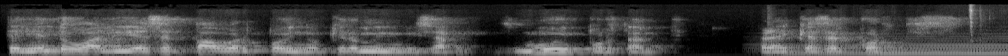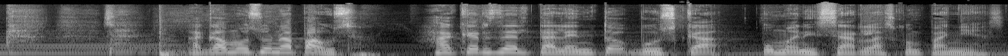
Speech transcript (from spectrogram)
Teniendo validez el PowerPoint, no quiero minimizarlo, es muy importante, pero hay que hacer cortes. Hagamos una pausa. Hackers del Talento busca humanizar las compañías,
